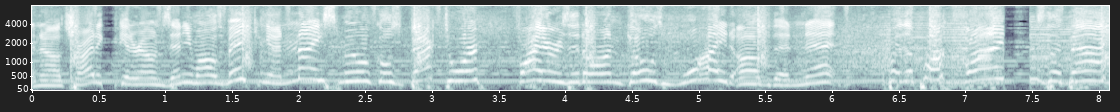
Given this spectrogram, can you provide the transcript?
and I'll try to get around Zenny Miles, making a nice move, goes back to her, fires it on, goes wide of the net, but the puck finds the back.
